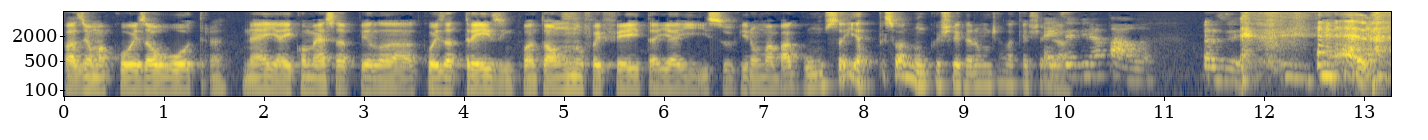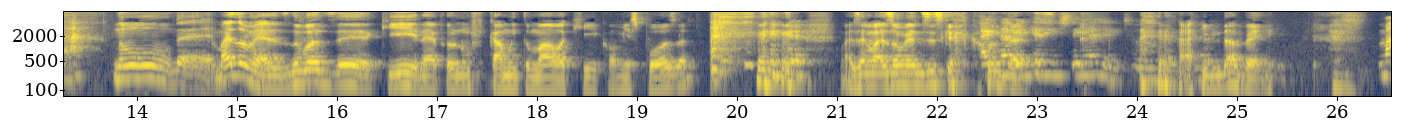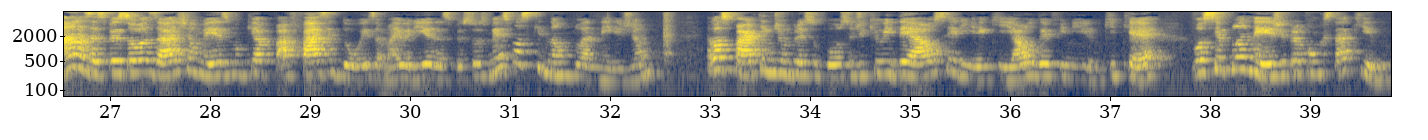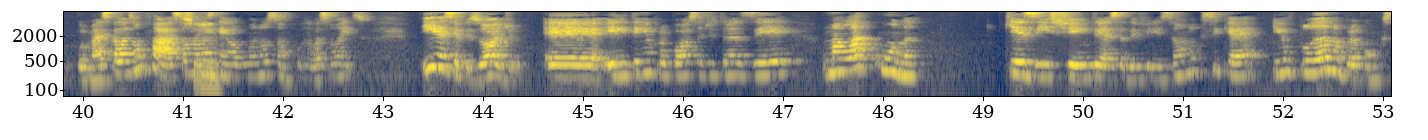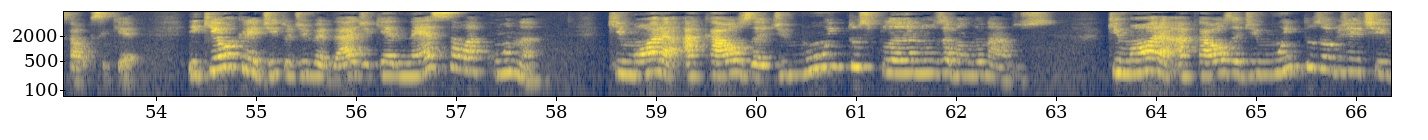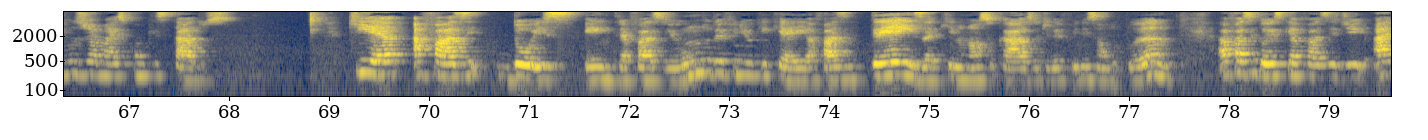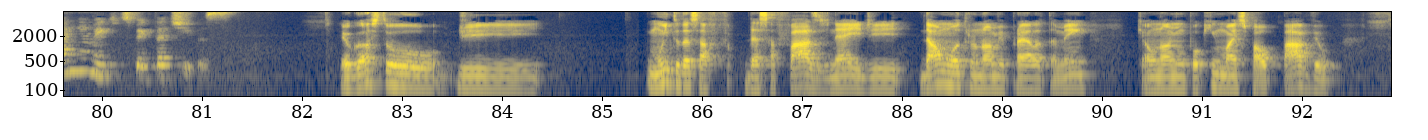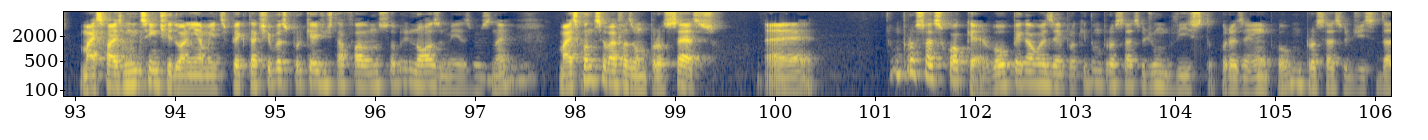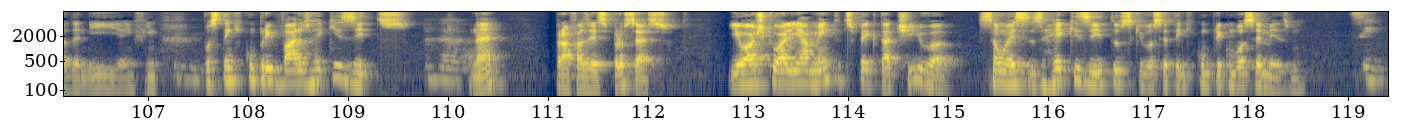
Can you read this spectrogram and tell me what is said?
fazer uma coisa ou outra, né? E aí começa pela coisa 3 enquanto a 1 não foi feita e aí isso vira uma bagunça e a pessoa nunca chega onde ela quer chegar. Aí você vira a Paula, às vezes. não, é, mais ou menos, não vou dizer aqui, né, para eu não ficar muito mal aqui com a minha esposa. Mas é mais ou menos isso que acontece. Ainda bem que a gente tem a gente. Né? Ainda bem. Mas as pessoas acham mesmo que a, a fase 2, a maioria das pessoas, mesmo as que não planejam, elas partem de um pressuposto de que o ideal seria que, ao definir o que quer, você planeje para conquistar aquilo. Por mais que elas não façam, Sim. elas têm alguma noção com relação a isso. E esse episódio, é, ele tem a proposta de trazer uma lacuna que existe entre essa definição do que se quer e o plano para conquistar o que se quer. E que eu acredito de verdade que é nessa lacuna que mora a causa de muitos planos abandonados, que mora a causa de muitos objetivos jamais conquistados, que é a fase 2, entre a fase 1 um do definir o que quer e a fase 3, aqui no nosso caso, de definição do plano, a fase 2, que é a fase de alinhamento de expectativas. Eu gosto de muito dessa, dessa fase, né? E de dar um outro nome para ela também, que é um nome um pouquinho mais palpável, mas faz muito sentido o alinhamento de expectativas porque a gente está falando sobre nós mesmos, né? Mas quando você vai fazer um processo, é, um processo qualquer, vou pegar um exemplo aqui de um processo de um visto, por exemplo, ou um processo de cidadania, enfim, Uhum. você tem que cumprir vários requisitos Uhum. né, para fazer esse processo. E eu acho que o alinhamento de expectativa são esses requisitos que você tem que cumprir com você mesmo, Sim.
